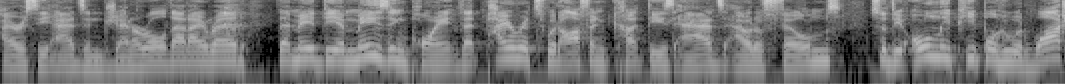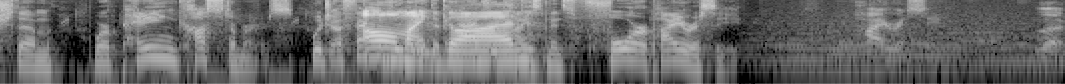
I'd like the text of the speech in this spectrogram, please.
piracy ads in general that I read that made the amazing point that pirates would often cut these ads out of films, so the only people who would watch them were paying customers, which effectively Oh my made them God. advertisements for piracy. piracy. Look,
